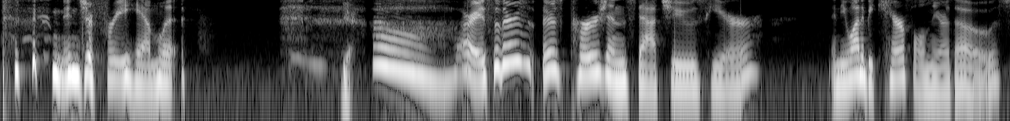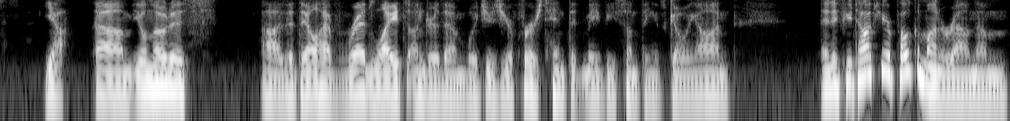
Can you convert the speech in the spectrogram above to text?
Ninja free Hamlet. Yeah. Oh, all right. So there's there's Persian statues here, and you want to be careful near those. Yeah. Um, you'll notice uh, that they all have red lights under them, which is your first hint that maybe something is going on. And if you talk to your Pokemon around them,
